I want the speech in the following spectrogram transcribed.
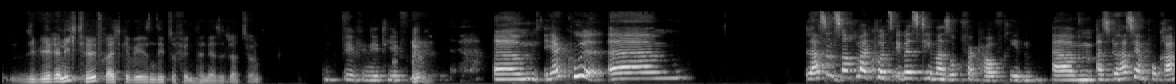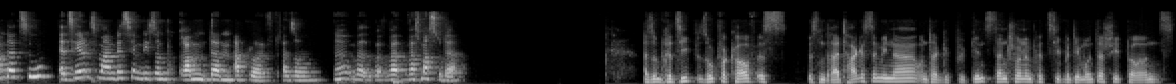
sie wäre nicht hilfreich gewesen, sie zu finden in der Situation. Definitiv. ähm, ja, cool. Ähm, lass uns noch mal kurz über das Thema Sogverkauf reden. Ähm, also du hast ja ein Programm dazu. Erzähl uns mal ein bisschen, wie so ein Programm dann abläuft. Also ne, was machst du da? Also im Prinzip, Sogverkauf ist, ist ein Dreitagesseminar und da beginnt es dann schon im Prinzip mit dem Unterschied bei uns.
